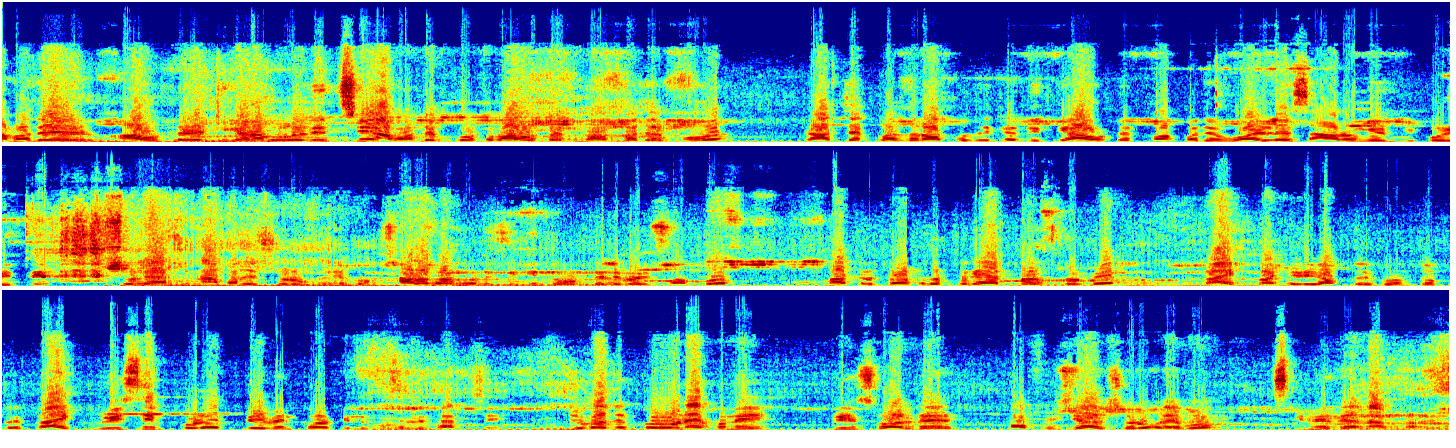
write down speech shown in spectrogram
আমাদের আউটলেটের ঠিকানা বলে দিচ্ছি, আমাদের প্রথম আউটলেট মগবাজার মোড়, রাজ্জাক প্লাজার অপোজিটে দ্বিতীয় আউটলেট মগবাজার ওয়ারলেস আরঙের বিপরীতে। চলে আসুন আমাদের শোরুমে এবং সারা বাংলাদেশে কিন্তু হোম ডেলিভারি সম্ভব। মাত্র দশ হাজার টাকা অ্যাডভান্স করবেন বাইক পাঠিয়ে আপনার গন্তব্যে। বাইক রিসিভ করে পেমেন্ট করা কিন্তু ফেসিলিটি থাকছে। যোগাযোগ করুন এখনই প্রিন্স ওয়ার্ল্ডের অফিসিয়াল শোরুম এবং স্ক্রিনে দেওয়া নাম্বারে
